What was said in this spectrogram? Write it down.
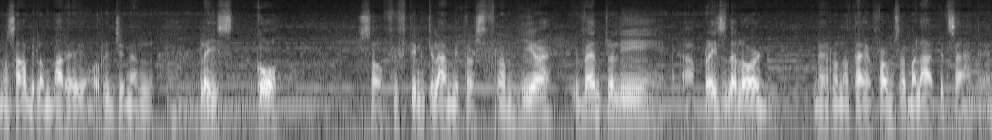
nung sa kabilang baryo, yung original place ko. So, 15 kilometers from here. Eventually, uh, praise the Lord, meron na tayong farm sa malapit sa atin.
